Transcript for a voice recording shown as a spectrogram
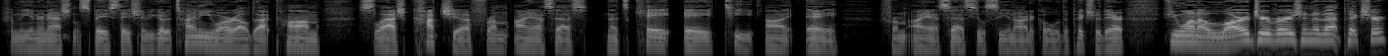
from the International Space Station. If you go to tinyurl.com slash Katia from ISS, that's K-A-T-I-A from ISS, you'll see an article with a picture there. If you want a larger version of that picture,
